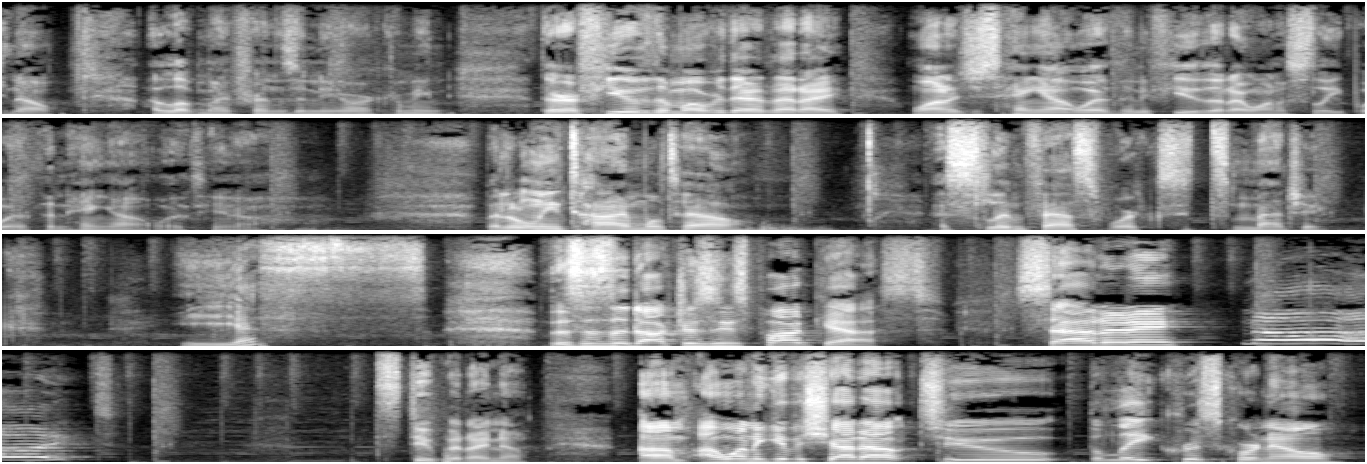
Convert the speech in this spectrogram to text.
You know, I love my friends in New York. I mean, there are a few of them over there that I want to just hang out with, and a few that I want to sleep with and hang out with. You know, but only time will tell. As Slim Fast works its magic. Yes. This is the Dr. Zeus podcast. Saturday night. Stupid, I know. Um, I want to give a shout out to the late Chris Cornell.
